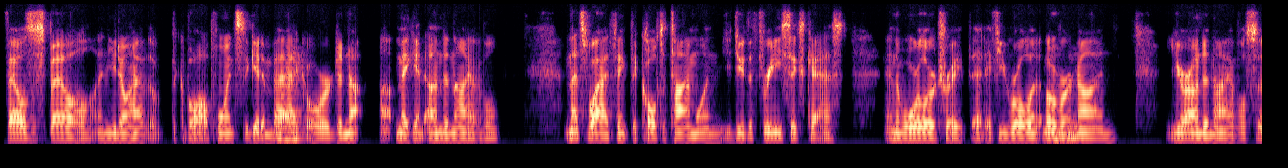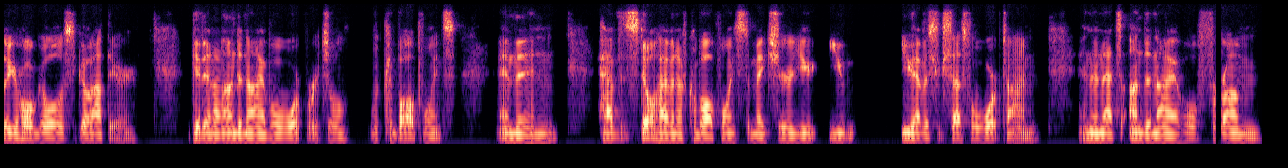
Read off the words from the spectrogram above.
fails a spell and you don't have the, the cabal points to get him back right. or to not uh, make it undeniable and that's why i think the cult of time one you do the 3d6 cast and the warlord trait that if you roll it mm-hmm. over a nine you're undeniable so your whole goal is to go out there get an undeniable warp ritual with cabal points and then have still have enough cabal points to make sure you you you have a successful warp time, and then that's undeniable from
